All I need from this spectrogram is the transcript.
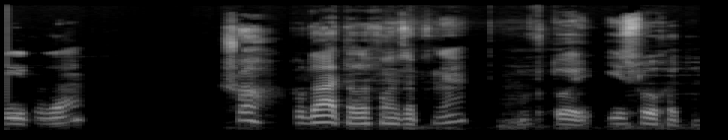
І туди. Що? Туди телефон запхне в той і слухайте.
